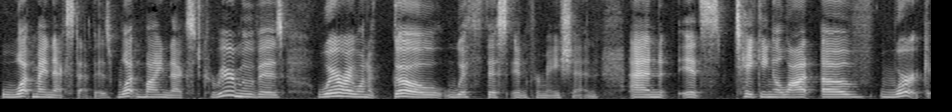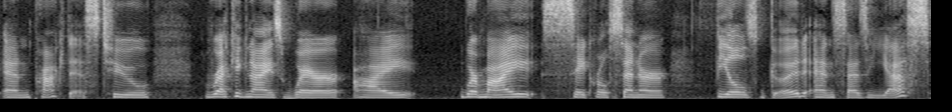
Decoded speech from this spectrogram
what my next step is, what my next career move is, where I want to go with this information. And it's taking a lot of work and practice to recognize where I where my sacral center feels good and says yes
